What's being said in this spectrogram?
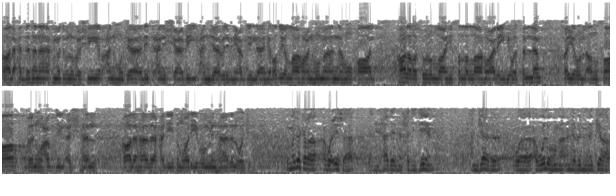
قال حدثنا أحمد بن بشير عن مجالد عن الشعبي عن جابر بن عبد الله رضي الله عنهما أنه قال قال رسول الله صلى الله عليه وسلم خير الأنصار بنو عبد الأشهل. قال هذا حديث غريب من هذا الوجه. ثم ذكر أبو عيسى يعني هذين الحديثين عن جابر وأولهما أن بن النجار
